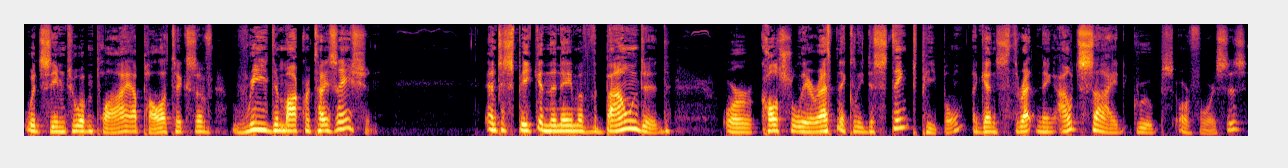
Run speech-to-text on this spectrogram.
would seem to imply a politics of redemocratization. And to speak in the name of the bounded or culturally or ethnically distinct people against threatening outside groups or forces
